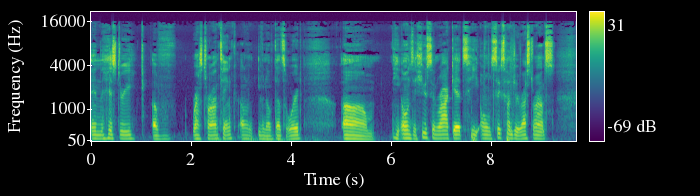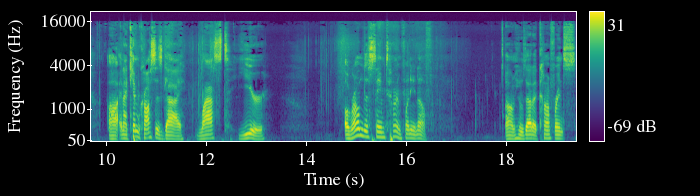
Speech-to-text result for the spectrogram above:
in the history of restauranting. I don't even know if that's a word. Um, he owns the Houston Rockets. He owns 600 restaurants. Uh, and I came across this guy last year around the same time, funny enough. Um, he was at a conference,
